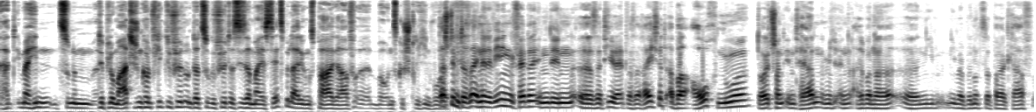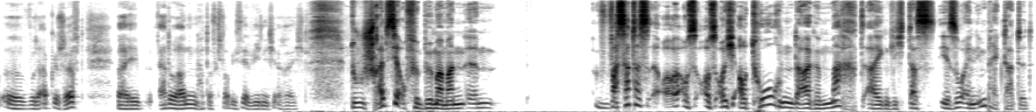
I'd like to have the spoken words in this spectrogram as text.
hat immerhin zu einem diplomatischen Konflikt geführt und dazu geführt, dass dieser Majestätsbeleidigungsparagraph äh, bei uns gestrichen wurde. Das stimmt, das ist einer der wenigen Fälle, in denen äh, Satire etwas erreicht hat, aber auch nur Deutschland intern, nämlich ein alberner, äh, nie, nie mehr benutzter Paragraph äh, wurde abgeschafft. Bei Erdogan hat das, glaube ich, sehr wenig erreicht. Du schreibst ja auch für Böhmermann. Ähm was hat das aus, aus euch Autoren da gemacht eigentlich, dass ihr so einen Impact hattet?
